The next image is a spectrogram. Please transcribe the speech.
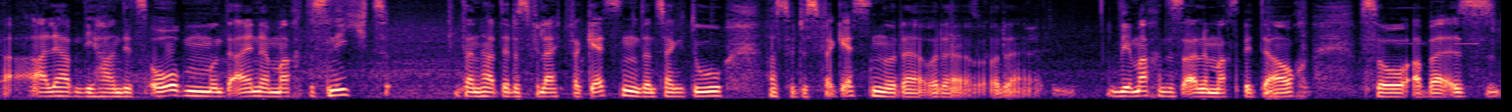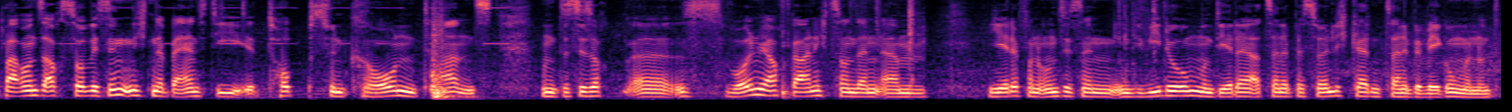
alle haben die Hand jetzt oben und einer macht es nicht dann hat er das vielleicht vergessen und dann sage ich, du, hast du das vergessen oder, oder, oder wir machen das alle, mach's bitte auch. So, aber es ist bei uns auch so, wir sind nicht eine Band, die top synchron tanzt. Und das ist auch, äh, das wollen wir auch gar nicht, sondern ähm, jeder von uns ist ein Individuum und jeder hat seine Persönlichkeit und seine Bewegungen und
